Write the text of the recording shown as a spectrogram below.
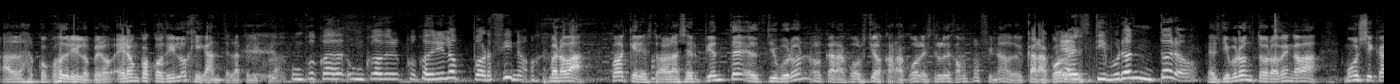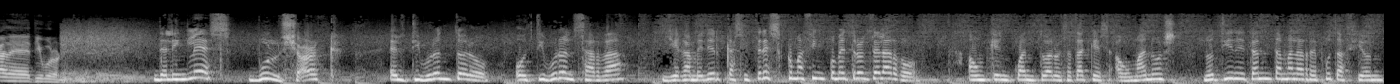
al cocodrilo, pero era un cocodrilo gigante la película. Un, coco- un codr- cocodrilo porcino. Bueno, va. ¿Cuál quieres tú? ¿La serpiente, el tiburón o el caracol? Hostia, el caracol. Este lo dejamos para el final. El caracol. El tiburón toro. El tiburón toro. Venga, va. Música de tiburones. Del inglés bull shark, el tiburón toro o tiburón sarda llega a medir casi 3,5 metros de largo, aunque en cuanto a los ataques a humanos no tiene tanta mala reputación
